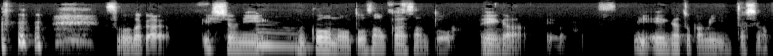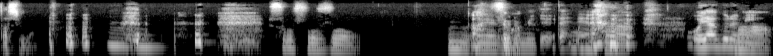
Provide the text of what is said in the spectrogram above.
そう、だから、一緒にうん向こうのお父さんお母さんと映画、え映画とか見に行ったし、私も。うんうん そうそうそう。うん、あ親ぐるみで。ねだから 親ぐるみ。ま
